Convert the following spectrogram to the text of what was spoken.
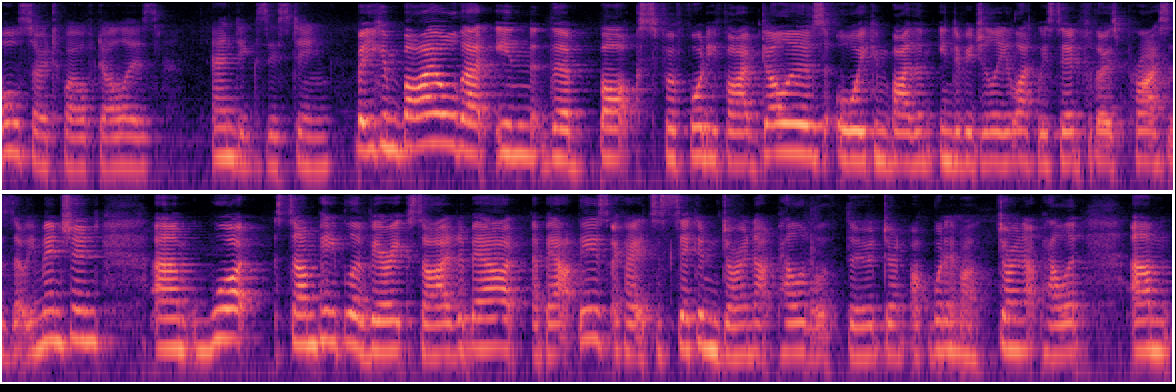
also twelve dollars, and existing. But you can buy all that in the box for $45, or you can buy them individually, like we said, for those prices that we mentioned. Um, what some people are very excited about about this, okay, it's a second donut palette or third donut, whatever, donut palette. Um,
